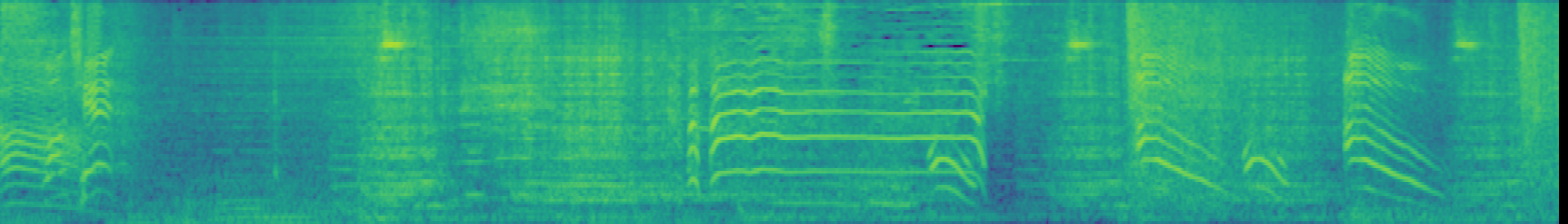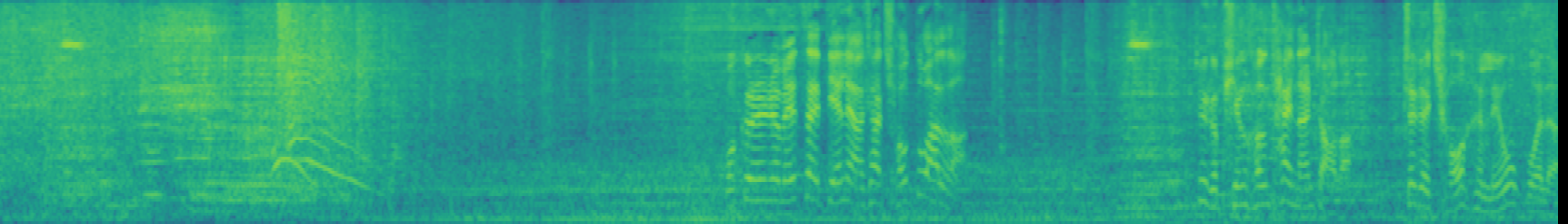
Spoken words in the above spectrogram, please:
啊！往前！哦！哦！哦！哦！哦！我个人认为再点两下桥断了，这个平衡太难找了。这个桥很灵活的。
